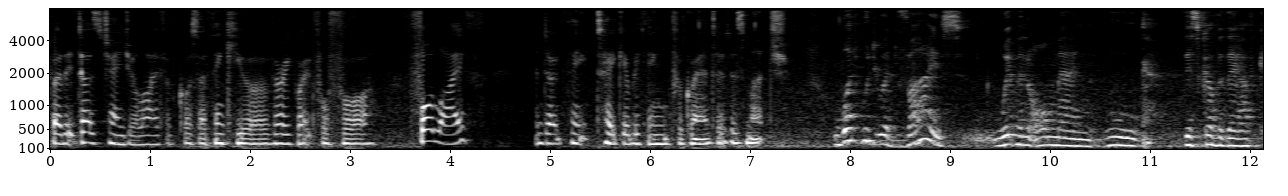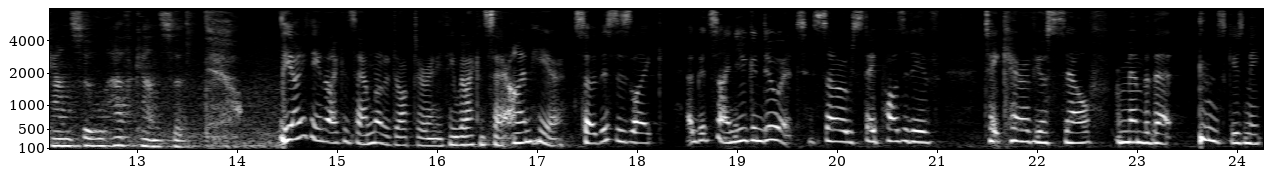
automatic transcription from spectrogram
But it does change your life, of course. I think you are very grateful for for life and don't think take everything for granted as much. What would you advise women or men who discover they have cancer, who have cancer? The only thing that I can say, I'm not a doctor or anything, but I can say I'm here. So this is like a good sign. You can do it. So stay positive, take care of yourself. Remember that, excuse me,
